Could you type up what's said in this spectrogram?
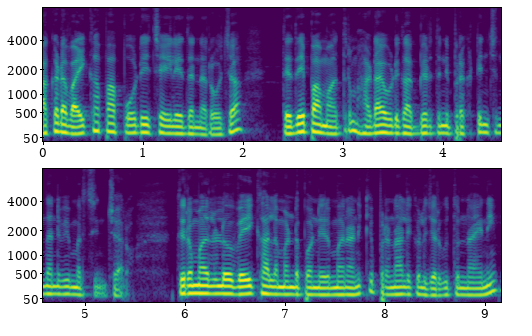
అక్కడ వైకాపా పోటీ చేయలేదన్న రోజా తెదేపా మాత్రం హడావుడిగా అభ్యర్థిని ప్రకటించిందని విమర్శించారు. తిరుమలలో వేయికాల మండపం నిర్మాణానికి ప్రణాళికలు జరుగుతున్నాయని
